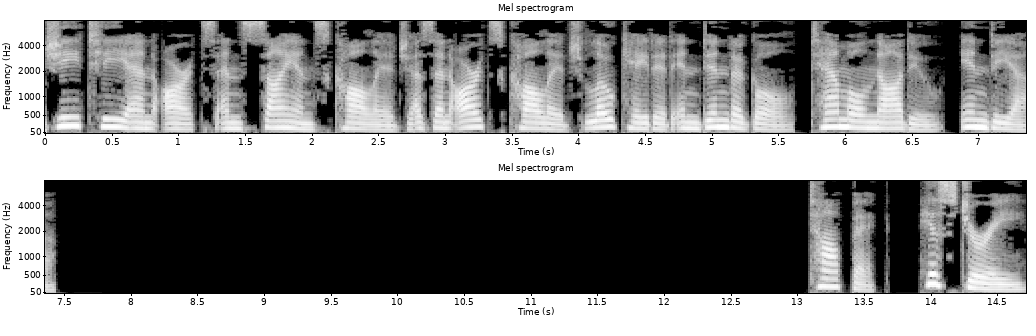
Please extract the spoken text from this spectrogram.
GTN Arts and Science College is an arts college located in Dindigul, Tamil Nadu, India. History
